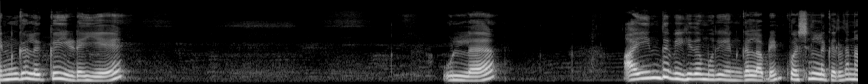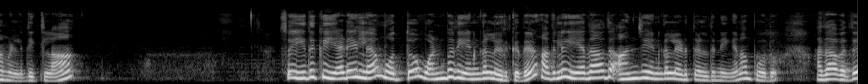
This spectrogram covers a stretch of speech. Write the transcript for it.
எண்களுக்கு இடையே உள்ள ஐந்து விகிதமுறை எண்கள் அப்படின்னு கொஷனில் இருக்கிறத நம்ம எழுதிக்கலாம். ஸோ இதுக்கு இடையில மொத்தம் ஒன்பது எண்கள் இருக்குது. அதில் ஏதாவது அஞ்சு எண்கள் எடுத்து எழுதுனீங்கன்னா போதும். அதாவது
